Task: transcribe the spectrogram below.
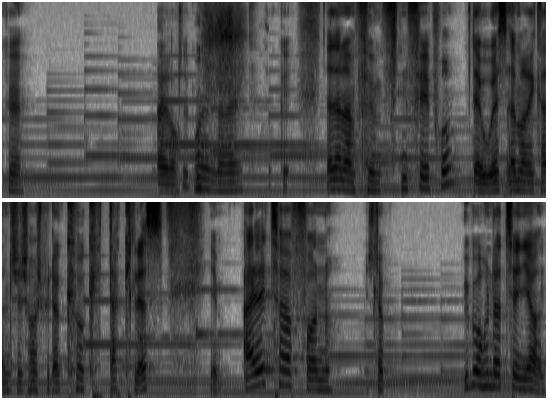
okay. Alter. Tut mir leid. Okay. Ja, dann am 5. Februar der US-amerikanische Schauspieler Kirk Douglas im Alter von, ich glaube, über 110 Jahren,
